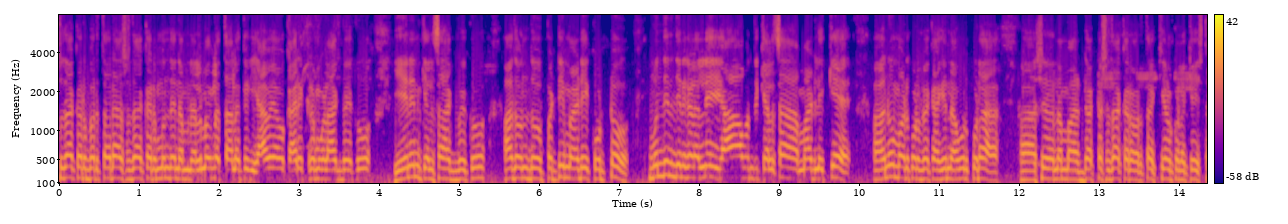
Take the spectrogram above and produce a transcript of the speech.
ಸುಧಾಕರ್ ಬರ್ತಾರೆ. ಆ ಸುಧಾಕರ್ ಮುಂದೆ ನಮ್ಮ ನೆಲಮಂಗಲ ತಾಲೂಕಿಗೆ ಯಾವ್ಯಾವ ಕಾರ್ಯಕ್ರಮಗಳಾಗಬೇಕು ಏನೇನು ಕೆಲಸ ಆಗಬೇಕು ಅದೊಂದು ಪಟ್ಟಿ ಮಾಡಿ ಕೊಟ್ಟು ಮುಂದಿನ ದಿನಗಳಲ್ಲಿ ಯಾವ ಒಂದು ಕೆಲಸ ಮಾಡಲಿಕ್ಕೆ ಅನುವು ಮಾಡಿಕೊಡ್ಬೇಕಾಗಿ ಅವರು ಕೂಡ ನಮ್ಮ ಡಾಕ್ಟರ್ ಸುಧಾಕರ್ ಅವ್ರ ಕೇಳ್ಕೊಳ್ಳೋಕ್ಕೆ ಇಷ್ಟ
